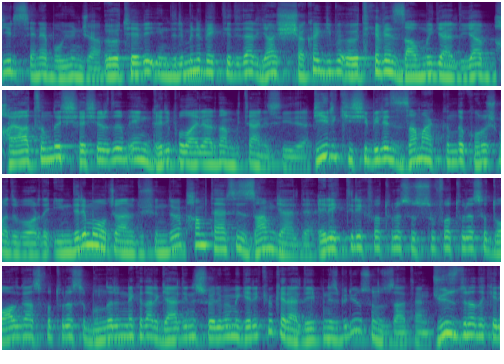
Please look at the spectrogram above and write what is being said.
bir sene boyunca ÖTV indirimini beklediler. Ya şaka gibi ÖTV zammı geldi. Ya hayatımda şaşırdığım en garip olaylardan bir tanesiydi. Bir kişi bile zam hakkında konuşmadı bu arada. İndirim olacağını düşündü. Tam tersi zam geldi. Elektrik faturası, su faturası, doğalgaz faturası bunların ne kadar geldiğini söylememe gerek yok herhalde. Hepiniz biliyorsunuz zaten. 100 liralık elektrik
